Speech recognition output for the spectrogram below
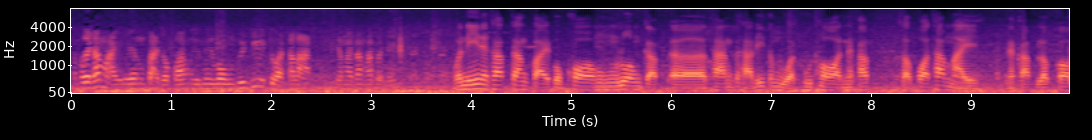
อำเภอท่าใหม่เองฝ่ายปกครองเองมีลงพื้นที่ตรวจตลาดยังไงบ้างครับวันนี้ วันนี้นะครับทางฝ่ายปกครองร่วมกับเอ่อทางสถานีตำรวจภูธรนะครับสพท่าใหม่นะครับ แล้วก็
